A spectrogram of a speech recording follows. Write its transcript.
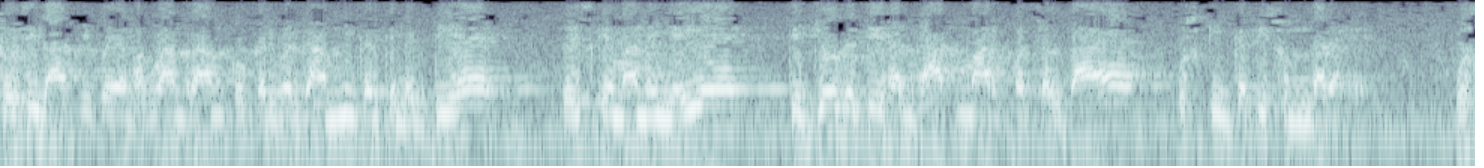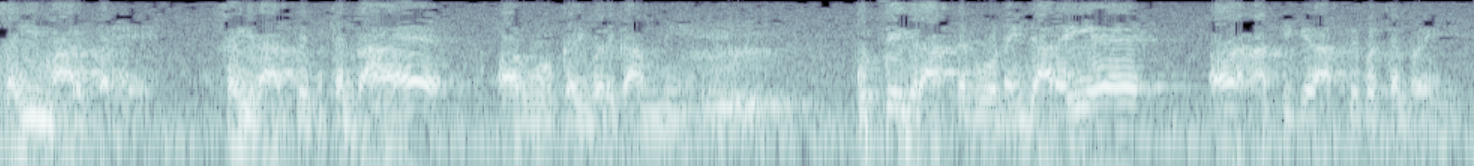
तुलसीदास जी को या भगवान राम को करीबर गामनी करके लगती है तो इसके माने यही है कि जो व्यक्ति अध्यात्म मार्ग पर चलता है, उसकी गति सुंदर है। वो सही मार्ग पर है, सही रास्ते पर चल रहा है, और वो करीबर गामनी है। कुत्ते के रास्ते पर वो नहीं जा रही है, और हाथी के रास्ते पर चल रही है।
